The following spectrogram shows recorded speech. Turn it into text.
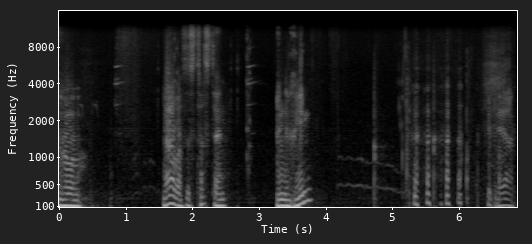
So. Ja, was ist das denn? Ein Ring? Gib her.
